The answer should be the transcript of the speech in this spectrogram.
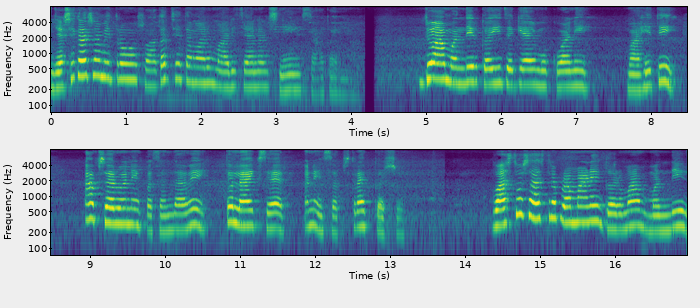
જય શ્રી કૃષ્ણ મિત્રો, સ્વાગત છે તમારું મારી ચેનલ સ્નેહ સાગરમાં. જો આ મંદિર કઈ જગ્યાએ મૂકવાની માહિતી આપ સર્વને પસંદ આવે તો લાઈક, શેર અને સબસ્ક્રાઈબ કરશો. વાસ્તુશાસ્ત્ર પ્રમાણે ઘરમાં મંદિર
